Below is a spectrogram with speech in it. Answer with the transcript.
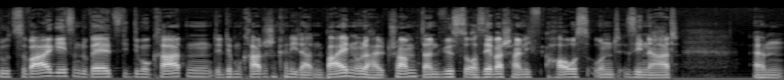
du zur Wahl gehst und du wählst die Demokraten, den demokratischen Kandidaten Biden oder halt Trump, dann wirst du auch sehr wahrscheinlich Haus und Senat ähm,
